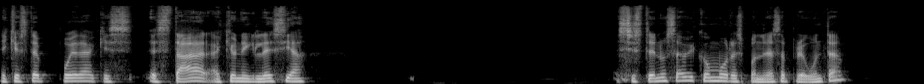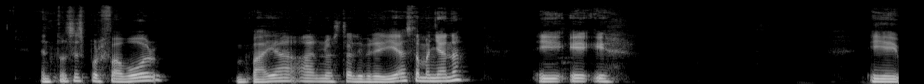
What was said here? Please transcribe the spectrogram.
y que usted pueda que estar aquí en una iglesia si usted no sabe cómo responder a esa pregunta, entonces por favor vaya a nuestra librería esta mañana y, y, y,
